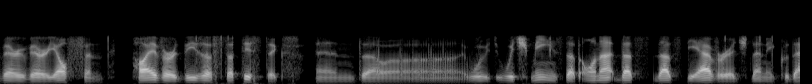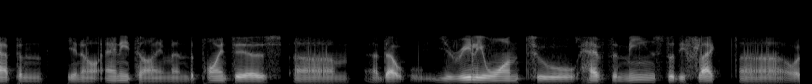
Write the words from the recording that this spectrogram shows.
very very often. However, these are statistics, and uh, which, which, means that on that, that's that's the average. Then it could happen, you know, anytime. And the point is um, that you really want to have the means to deflect uh, or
